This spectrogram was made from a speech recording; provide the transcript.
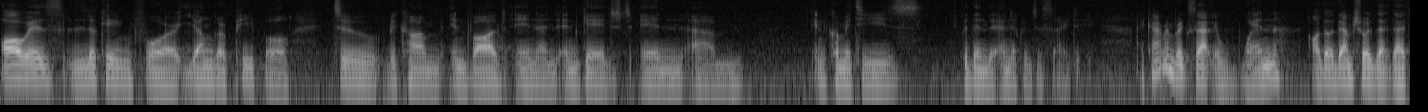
always looking for younger people to become involved in and engaged in, um, in committees within the Endocrine Society. I can't remember exactly when, although I'm sure that, that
